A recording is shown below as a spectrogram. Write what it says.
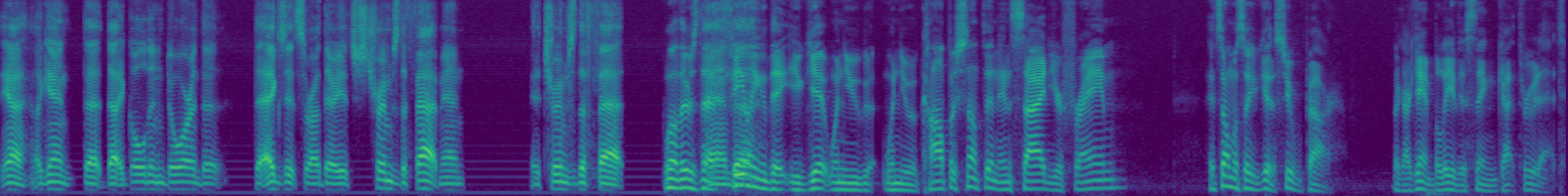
yeah, again, that that golden door and the the exits are out there. It trims the fat, man. It trims the fat. Well, there's that And, uh, feeling that you get when you when you accomplish something inside your frame. It's almost like you get a superpower. Like I can't believe this thing got through that.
